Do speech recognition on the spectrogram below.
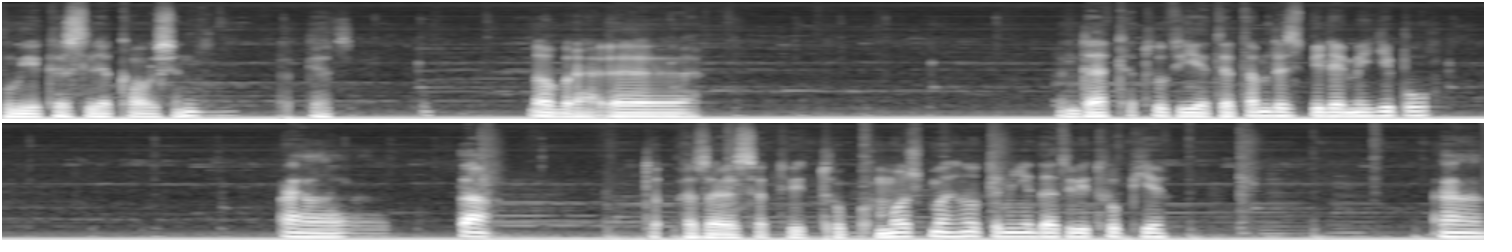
Фу, якось злякався. Капець. Добре, е... Де ти тут є? Ти там десь біля міді був? Е, так. А зараз я твій труп. Можеш мигнути мені, де твій труп є? Е,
